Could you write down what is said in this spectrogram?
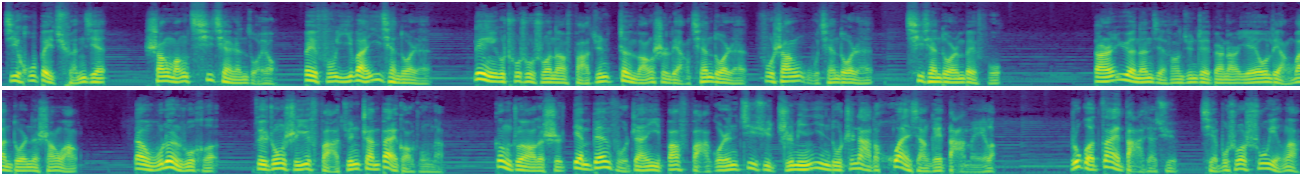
几乎被全歼，伤亡七千人左右，被俘一万一千多人。另一个出处说呢，法军阵亡是两千多人，负伤五千多人，七千多人被俘。当然，越南解放军这边呢也有两万多人的伤亡，但无论如何，最终是以法军战败告终的。更重要的是，奠边府战役把法国人继续殖民印度支那的幻想给打没了。如果再打下去，且不说输赢啊，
